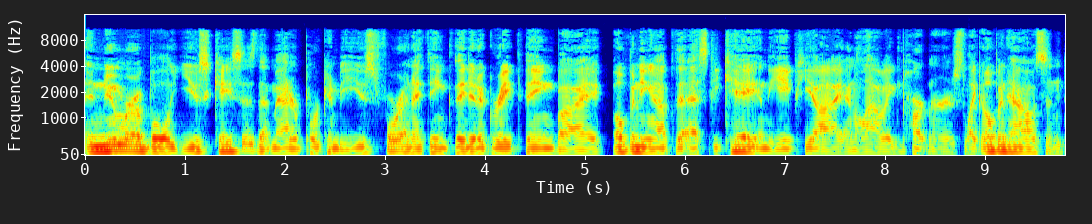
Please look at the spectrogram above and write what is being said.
innumerable use cases that matterport can be used for and i think they did a great thing by opening up the sdk and the api and allowing partners like open house and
